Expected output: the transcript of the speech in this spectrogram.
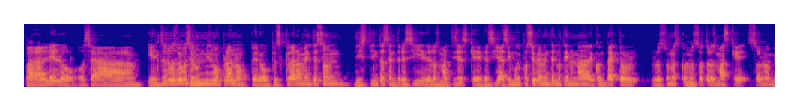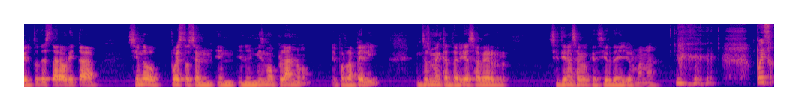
paralelo, o sea, y entonces los vemos en un mismo plano, pero pues claramente son distintos entre sí, de los matices que decías, y muy posiblemente no tienen nada de contacto los unos con los otros, más que solo en virtud de estar ahorita siendo puestos en, en- el mismo plano eh, por la peli. Entonces me encantaría saber si tienes algo que decir de ello, hermana. Pues,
